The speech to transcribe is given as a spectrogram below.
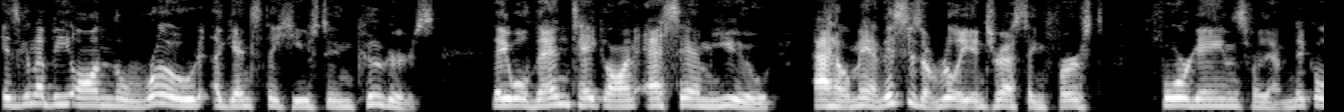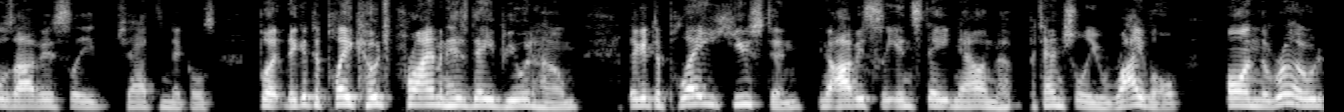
is going to be on the road against the Houston Cougars. They will then take on SMU at home. Man, this is a really interesting first four games for them. Nicholls, obviously, shout out to Nicholls, but they get to play Coach Prime in his debut at home. They get to play Houston, you know, obviously in state now and potentially rival on the road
